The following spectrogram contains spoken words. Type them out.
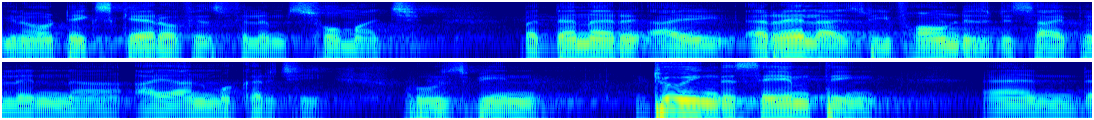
you know takes care of his film so much but then I I realized I found he disciple in Ayan Mukherjee who's been doing the same thing and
